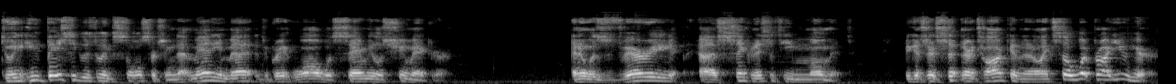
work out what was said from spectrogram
doing he basically was doing soul searching. That man he met at the Great Wall was Samuel Shoemaker, and it was very uh, synchronicity moment because they're sitting there talking and they're like, "So what brought you here?"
